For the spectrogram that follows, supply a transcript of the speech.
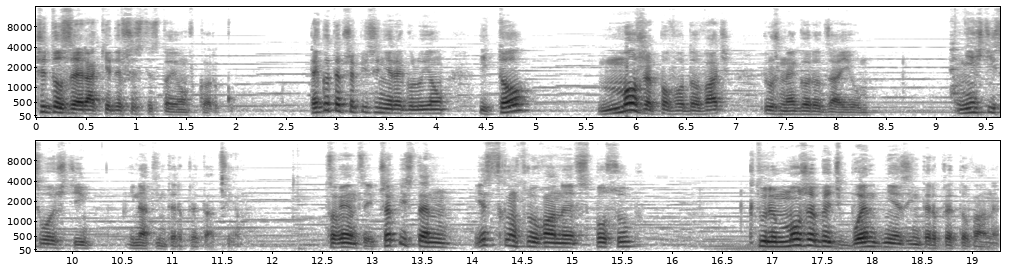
czy do zera, kiedy wszyscy stoją w korku. Tego te przepisy nie regulują i to może powodować różnego rodzaju nieścisłości i nadinterpretacje. Co więcej, przepis ten jest skonstruowany w sposób, który może być błędnie zinterpretowany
